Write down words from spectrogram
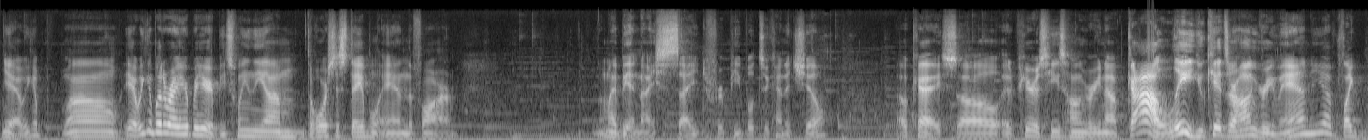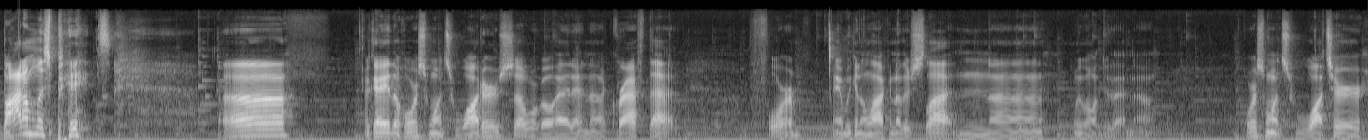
yeah, we can. Well, yeah, we can put it right over here between the um the horses stable and the farm. That might be a nice site for people to kind of chill. Okay, so it appears he's hungry now. Golly, you kids are hungry, man. You have, like, bottomless pits. Uh, okay, the horse wants water, so we'll go ahead and uh, craft that for him. And we can unlock another slot, and uh, we won't do that now. Horse wants water,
